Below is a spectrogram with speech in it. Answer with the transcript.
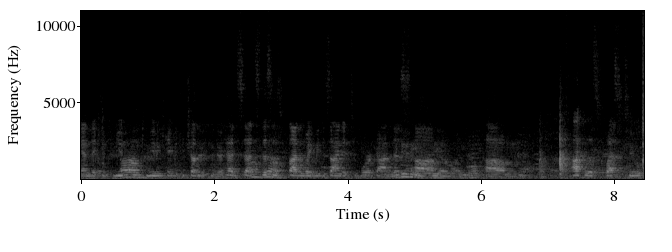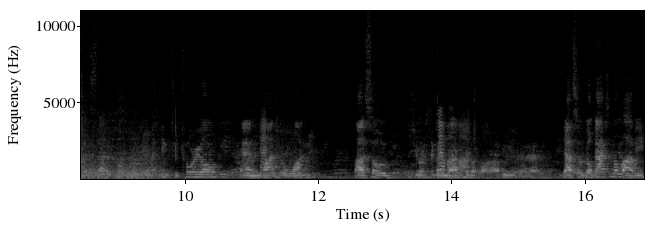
and they can Um, communicate with each other through their headsets. This is, by the way, we designed it to work on this um, um, Oculus Quest 2 headset. I think tutorial and Okay. module one. Uh, so She wants to go Demo back to the lobby and then, yeah, so go back to the lobby.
